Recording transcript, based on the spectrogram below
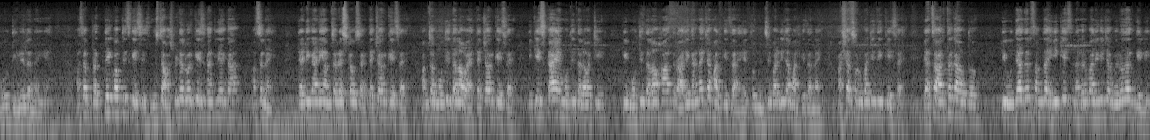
होऊ दिलेलं नाही आहे असं प्रत्येक बाबतीत केसेस नुसत्या हॉस्पिटलवर केस घातली आहे का? असं नाही. त्या ठिकाणी आमचं रेस्ट हाऊस आहे त्याच्यावर केस आहे. आमचा मोती तलाव आहे त्याच्यावर केस आहे. ही केस काय आहे मोती तलावाची? की मोती तलाव हा राजघराण्याच्या मालकीचा आहे तो म्युन्सिपाल्टीच्या मालकीचा नाही. अशा स्वरूपाची ती केस आहे. याचा अर्थ काय होतो? की उद्या जर समजा ही केस नगरपालिकेच्या विरोधात गेली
